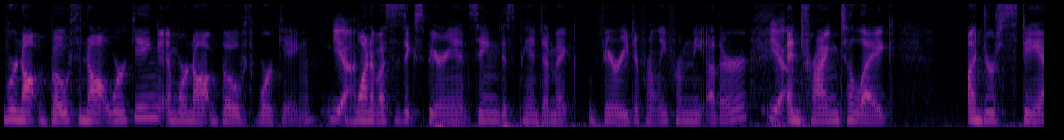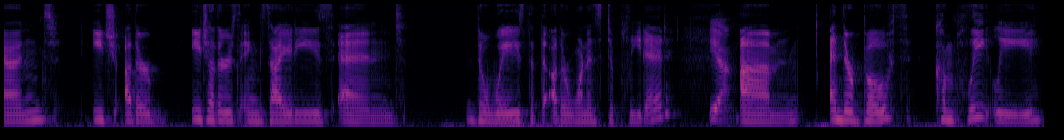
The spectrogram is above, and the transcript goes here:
we're not both not working and we're not both working. Yeah. One of us is experiencing this pandemic very differently from the other. Yeah. And trying to like understand each other each other's anxieties and the ways that the other one is depleted. Yeah. Um and they're both completely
